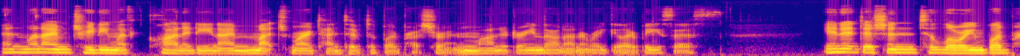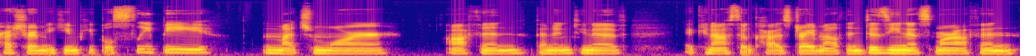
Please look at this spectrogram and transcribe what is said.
And when I'm treating with clonidine, I'm much more attentive to blood pressure and monitoring that on a regular basis. In addition to lowering blood pressure and making people sleepy much more often than Intuniv, it can also cause dry mouth and dizziness more often.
